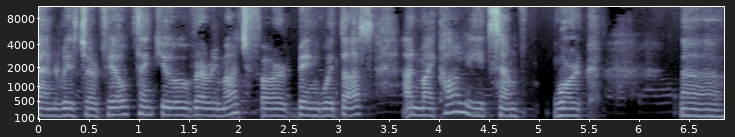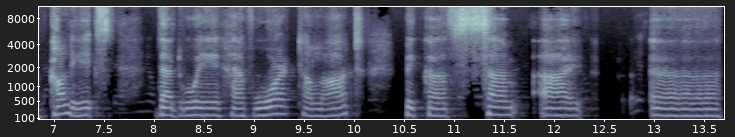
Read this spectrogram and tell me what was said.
and Richard Field. Thank you very much for being with us and my colleagues and work uh, colleagues that we have worked a lot because some I uh,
